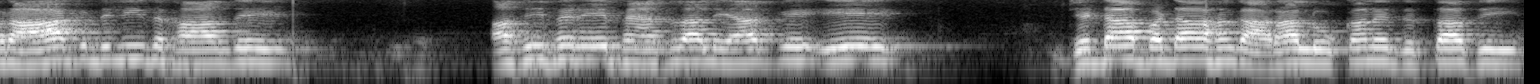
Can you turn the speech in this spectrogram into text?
ਫਰਾਕ ਦਿਲੀ ਦਿਖਾਲ ਦੇ। ਅਸੀਂ ਫਿਰ ਇਹ ਫੈਸਲਾ ਲਿਆ ਕਿ ਇਹ ਜਿੱਡਾ ਵੱਡਾ ਹੰਗਾਰਾ ਲੋਕਾਂ ਨੇ ਦਿੱਤਾ ਸੀ,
